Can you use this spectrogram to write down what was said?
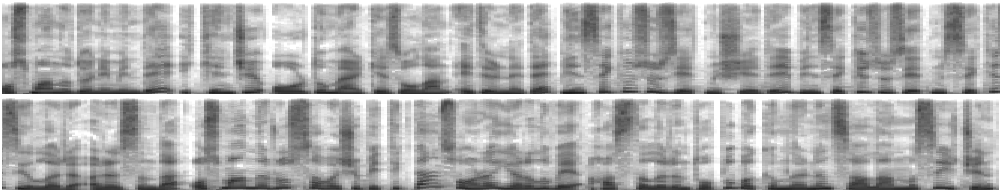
Osmanlı döneminde 2. Ordu merkezi olan Edirne'de 1877-1878 yılları arasında Osmanlı-Rus Savaşı bittikten sonra yaralı ve hastaların toplu bakımlarının sağlanması için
